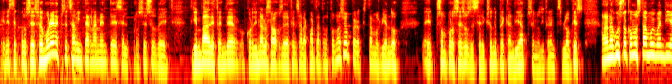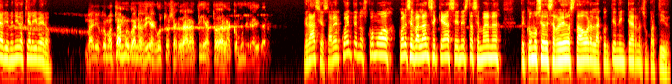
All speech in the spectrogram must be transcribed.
en este proceso de Morena, que usted sabe internamente es el proceso de quien va a defender o coordinar los trabajos de defensa de la Cuarta Transformación, pero que estamos viendo eh, son procesos de selección de precandidatos en los diferentes bloques. Adán Augusto, ¿cómo está? Muy buen día, bienvenido aquí a la Ibero. Mario, ¿cómo está? Muy buenos días, gusto saludar a ti y a toda la comunidad Ibero. Gracias. A ver, cuéntenos cómo, cuál es el balance que hace en esta semana de cómo se ha desarrollado hasta ahora la contienda interna en su partido.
